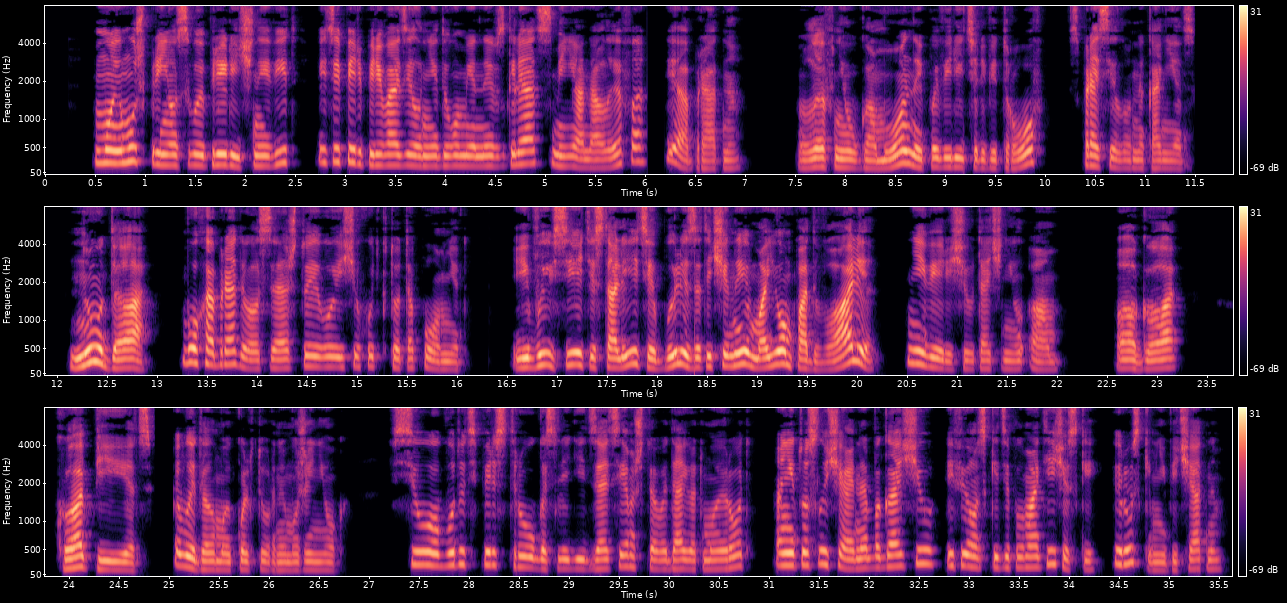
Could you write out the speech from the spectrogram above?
Мой муж принял свой приличный вид и теперь переводил недоуменный взгляд с меня на Лефа и обратно. «Лев неугомонный, повелитель ветров?» – спросил он наконец. «Ну да», – Бог обрадовался, что его еще хоть кто-то помнит. «И вы все эти столетия были заточены в моем подвале?» – неверяще уточнил Ам. «Ага». «Капец», выдал мой культурный муженек. Все, буду теперь строго следить за тем, что выдает мой род, а не то случайно обогащу эфионский дипломатический и русским непечатным.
